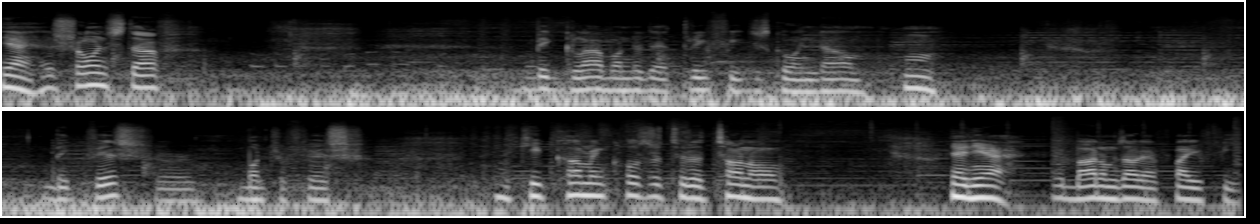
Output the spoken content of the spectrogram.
yeah, it's showing stuff. Big glob under that three feet just going down. Hmm big fish or bunch of fish. We keep coming closer to the tunnel. And yeah, it bottoms out at five feet.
